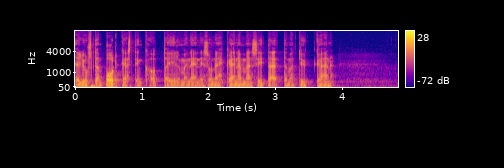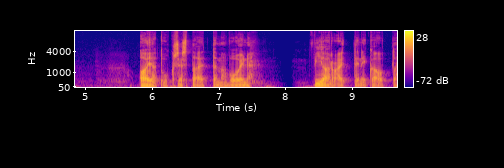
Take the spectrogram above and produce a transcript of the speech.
ja just tämän podcastin kautta ilmenee, niin se on ehkä enemmän sitä, että mä tykkään ajatuksesta, että mä voin vieraitteni kautta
